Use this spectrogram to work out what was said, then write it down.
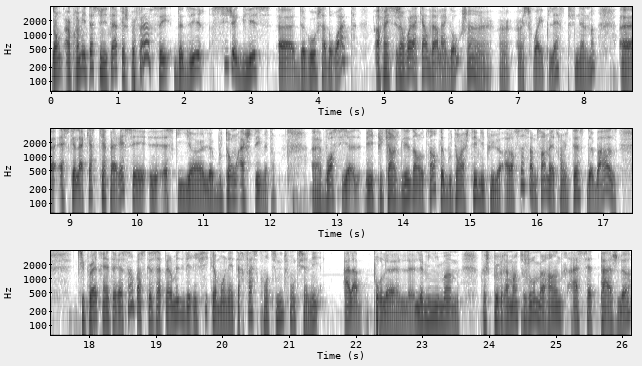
Donc, un premier test unitaire que je peux faire, c'est de dire si je glisse euh, de gauche à droite, enfin, si j'envoie la carte vers la gauche, hein, un, swipe left finalement, euh, est-ce que la carte qui apparaît, c'est est-ce qu'il y a le bouton acheter, mettons, voir s'il y a, et puis quand je glisse dans l'autre sens, le bouton acheter n'est plus là. Alors ça, ça me semble être un test de base qui peut être intéressant parce que ça permet de vérifier que mon interface continue de fonctionner pour le, minimum, que je peux vraiment toujours me rendre à cette page-là,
